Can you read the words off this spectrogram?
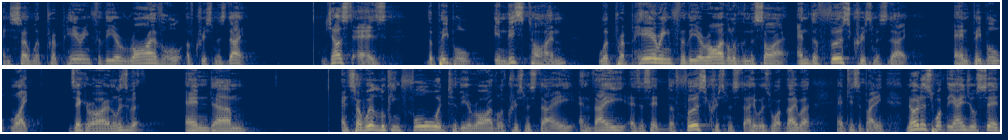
And so we're preparing for the arrival of Christmas Day. Just as the people in this time were preparing for the arrival of the Messiah and the first Christmas day, and people like Zechariah and Elizabeth. And, um, and so we're looking forward to the arrival of Christmas Day. And they, as I said, the first Christmas Day was what they were anticipating. Notice what the angel said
